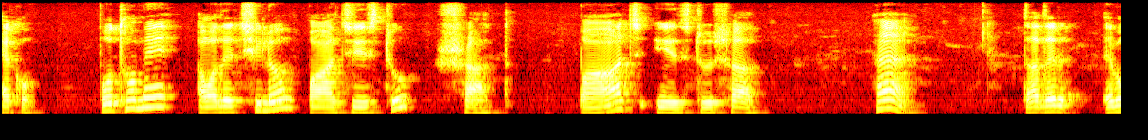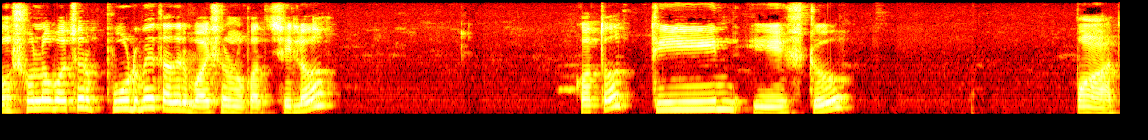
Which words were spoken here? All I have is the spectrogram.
দেখো, প্রথমে আমাদের ছিল পাঁচ ইস টু সাত। পাঁচ ইস টু সাত হ্যাঁ? তাদের, এবং ষোলো বছর পূর্বে তাদের বয়সের অনুপাত ছিল কত? তিন ইস টু পাঁচ।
